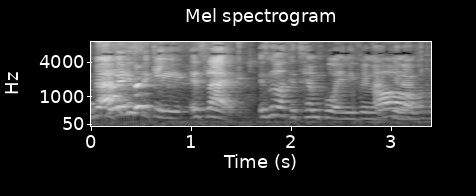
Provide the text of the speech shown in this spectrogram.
But basically, it's like it's not like a temple or anything like you know. Oh.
